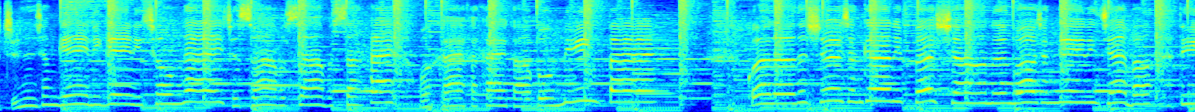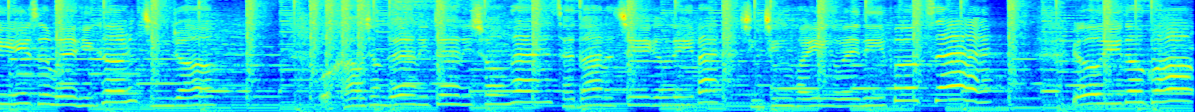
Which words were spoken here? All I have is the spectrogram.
只想给你给你宠爱，这算不算不算爱？我还还还搞不明白。快乐的事想跟你分享，难过想给你肩膀，第一次为一个人紧张。我好想对你对你宠爱，才短短几个礼拜，心情坏因为你不在。有一道光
